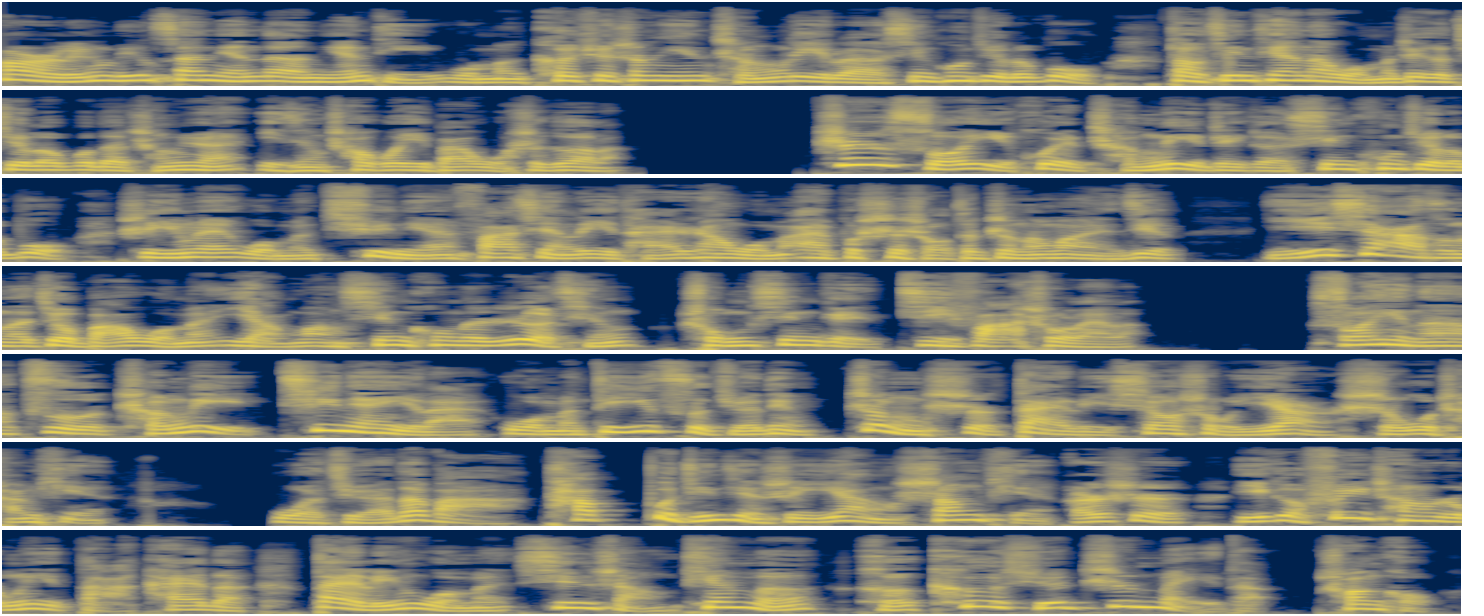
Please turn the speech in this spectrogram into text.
二零零三年的年底，我们科学声音成立了星空俱乐部。到今天呢，我们这个俱乐部的成员已经超过一百五十个了。之所以会成立这个星空俱乐部，是因为我们去年发现了一台让我们爱不释手的智能望远镜，一下子呢就把我们仰望星空的热情重新给激发出来了。所以呢，自成立七年以来，我们第一次决定正式代理销售一样实物产品。我觉得吧，它不仅仅是一样商品，而是一个非常容易打开的、带领我们欣赏天文和科学之美的窗口。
